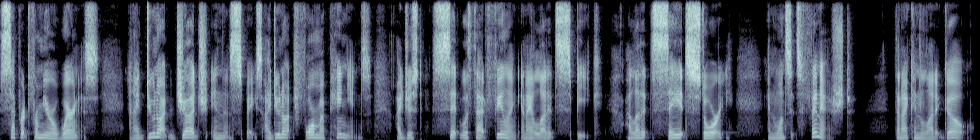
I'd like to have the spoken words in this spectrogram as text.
separate from your awareness. And I do not judge in this space. I do not form opinions. I just sit with that feeling and I let it speak. I let it say its story. And once it's finished, then I can let it go.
